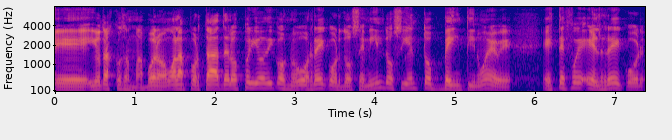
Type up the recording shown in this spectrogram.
Eh, y otras cosas más. Bueno, vamos a las portadas de los periódicos. Nuevo récord, 12.229 este fue el récord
